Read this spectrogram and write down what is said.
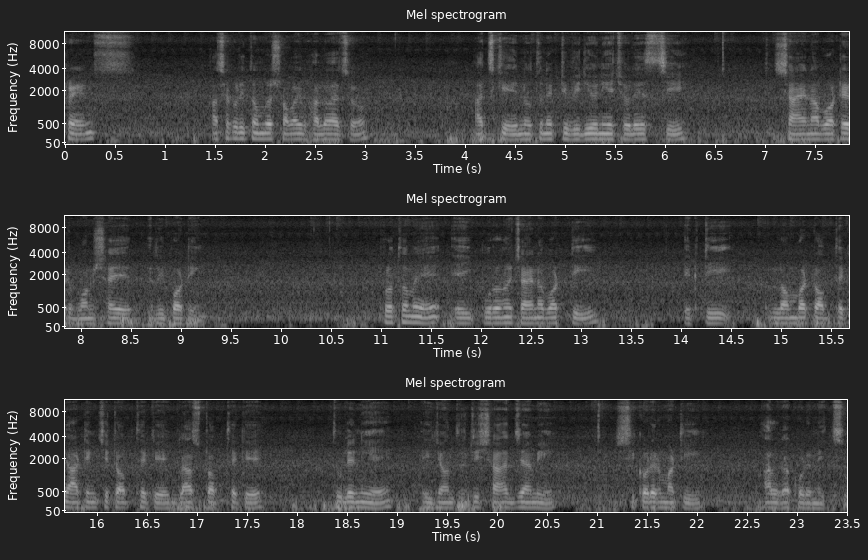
ফ্রেন্ডস আশা করি তোমরা সবাই ভালো আছো। আজকে নতুন একটি ভিডিও নিয়ে চলে এসেছি চায়না বটের বনসাইয়ের রিপোর্টিং প্রথমে এই পুরনো চায়না বটটি একটি লম্বা টপ থেকে আট ইঞ্চি টপ থেকে গ্লাস টপ থেকে তুলে নিয়ে এই যন্ত্রটির সাহায্যে আমি শিকড়ের মাটি আলগা করে নিচ্ছি।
